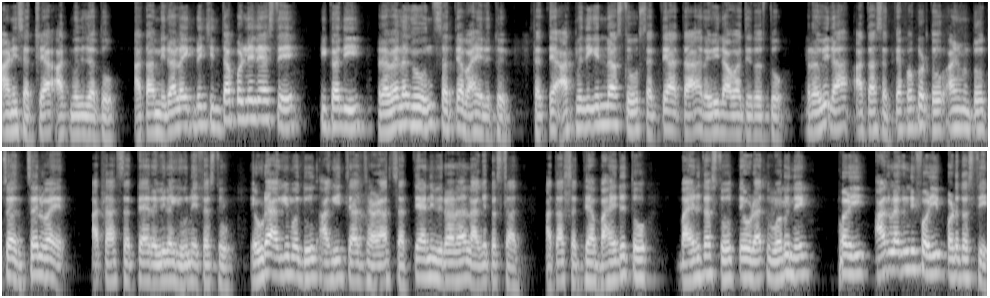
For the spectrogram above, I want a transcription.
आणि सत्या आतमध्ये जातो. आता मीराला इकडे चिंता पडलेली असते की कधी रव्याला घेऊन सत्या बाहेर येतोय. सत्या आतमध्ये गेलेला असतो. सत्या आता रवीला आवाज देत असतो. रवीला आता सत्या पकडतो आणि म्हणतो चल चल बाहेर. आता सत्या रवीला घेऊन येत असतो. एवढ्या आगीमधून आगीच्या झाडात सत्या आणि मीराला लागत असतात. आता सध्या बाहेर येतो बाहेर येत असतो तेवढ्यात वरून एक फळी आग लागलेली फळी पडत असते.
